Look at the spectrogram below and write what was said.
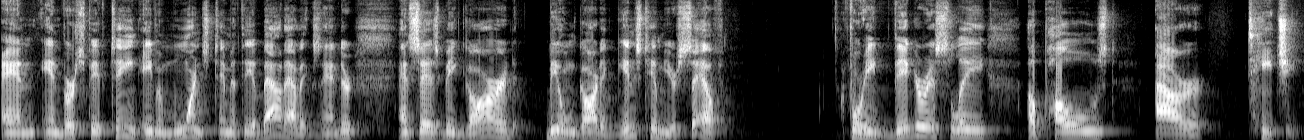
And in verse 15, even warns Timothy about Alexander and says, Be guard, be on guard against him yourself, for he vigorously opposed our teaching.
